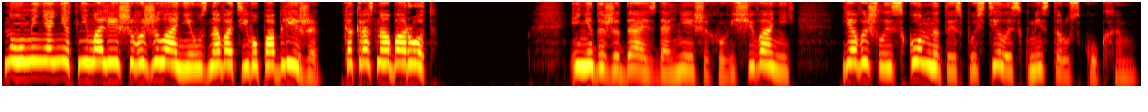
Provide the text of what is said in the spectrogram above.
Но у меня нет ни малейшего желания узнавать его поближе, как раз наоборот. И, не дожидаясь дальнейших увещеваний, я вышла из комнаты и спустилась к мистеру Скукхэму.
